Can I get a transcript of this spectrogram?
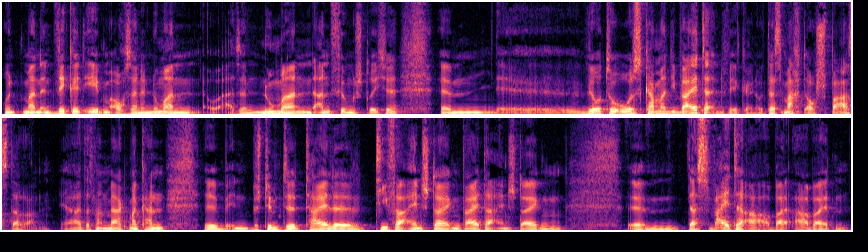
Und man entwickelt eben auch seine Nummern, also Nummern in Anführungsstriche, ähm, äh, virtuos kann man die weiterentwickeln. Und das macht auch Spaß daran, ja, dass man merkt, man kann äh, in bestimmte Teile tiefer einsteigen, weiter einsteigen ähm, das weiterarbeiten.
